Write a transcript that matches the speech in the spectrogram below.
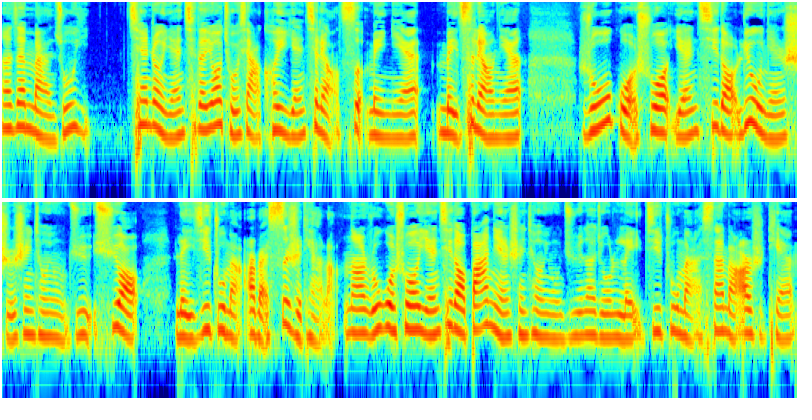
那在满足签证延期的要求下，可以延期两次，每年每次两年。如果说延期到六年时申请永居，需要累计住满二百四十天了。那如果说延期到八年申请永居，那就累计住满三百二十天。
